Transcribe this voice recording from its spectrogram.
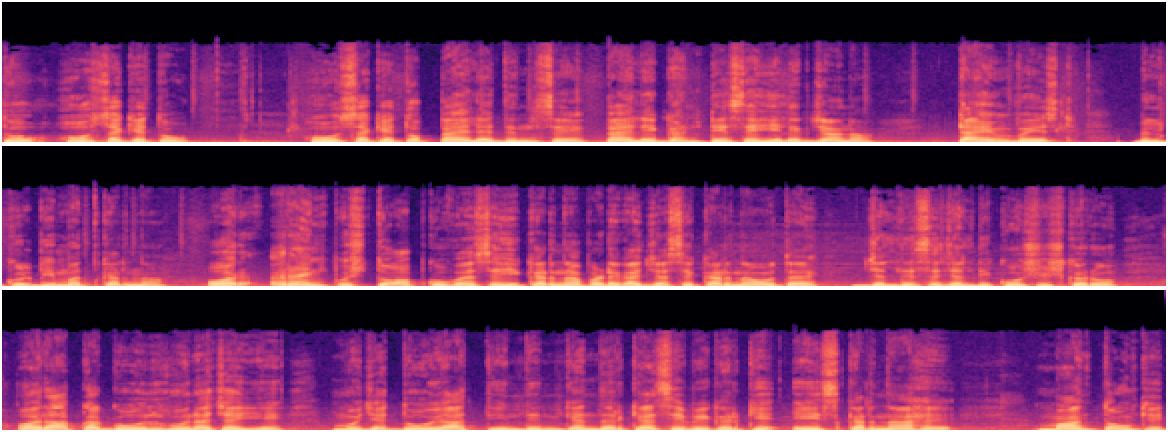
तो हो सके तो हो सके तो पहले दिन से, पहले घंटे से ही लग जाना। टाइम वेस्ट बिल्कुल भी मत करना। और रैंक पुश तो आपको वैसे ही करना पड़ेगा जैसे करना होता है। जल्दी से जल्दी कोशिश करो। और आपका गोल होना चाहिए। मुझे दो या तीन दिन के अंदर कैसे भी करके एस करना है। मानता हूँ कि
